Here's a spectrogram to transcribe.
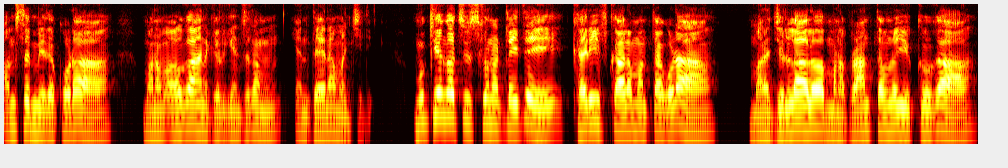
అంశం మీద కూడా మనం అవగాహన కలిగించడం ఎంతైనా మంచిది. ముఖ్యంగా చూసుకున్నట్లయితే ఖరీఫ్ కాలం అంతా కూడా మన జిల్లాలో మన ప్రాంతంలో ఎక్కువగా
